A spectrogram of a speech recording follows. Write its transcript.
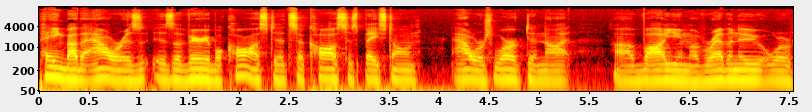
paying by the hour is, is a variable cost, it's a cost that's based on hours worked and not uh, volume of revenue or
